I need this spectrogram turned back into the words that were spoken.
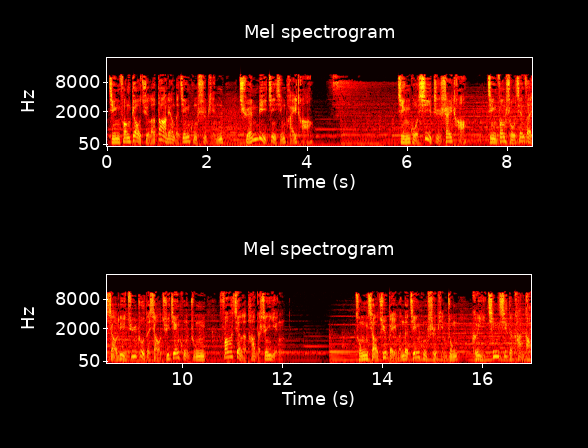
警方调取了大量的监控视频，全力进行排查。经过细致筛查，警方首先在小丽居住的小区监控中发现了她的身影。从小区北门的监控视频中可以清晰的看到，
